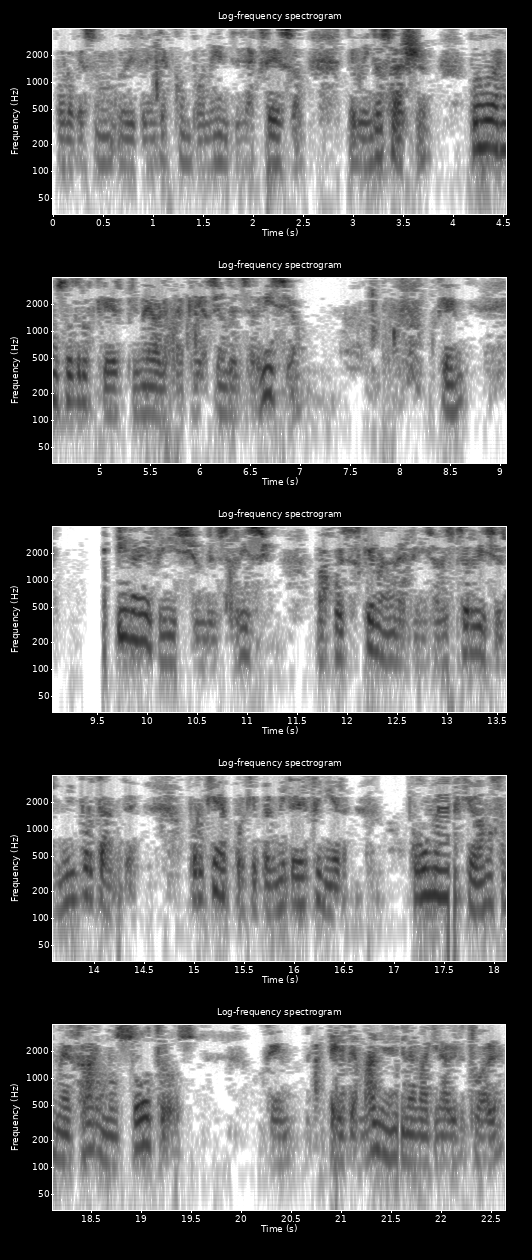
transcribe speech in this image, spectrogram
por lo que son los diferentes componentes de acceso de Windows Azure, podemos ver nosotros que es primero la creación del servicio y la definición del servicio. Bajo este esquema de definición del servicio es muy importante. ¿Por qué? Porque permite definir cómo es que vamos a manejar nosotros el tamaño de la máquina virtual,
